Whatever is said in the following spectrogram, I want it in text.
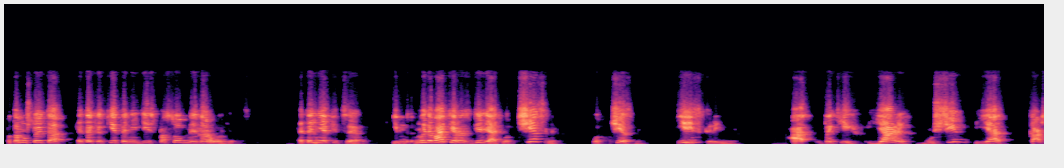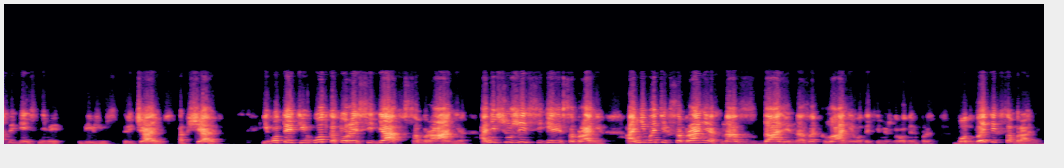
Потому что это, это какие-то недееспособные народец. Это не офицеры. И мы давайте разделять. Вот честных, вот честных, искренних, а таких ярых мужчин, я каждый день с ними вижусь, встречаюсь, общаюсь. И вот эти вот, которые сидят в собраниях, они всю жизнь сидели в собраниях, они в этих собраниях нас сдали на заклание, вот эти международные, вот в этих собраниях.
